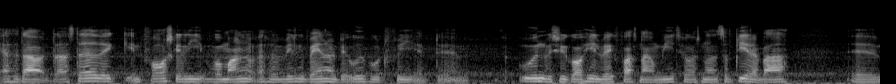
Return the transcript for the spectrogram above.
altså der, der er stadigvæk en forskel i, hvor mange, altså hvilke baner der bliver udbudt, fordi at, øh, uden hvis vi går helt væk fra at snakke om Mito og sådan noget, så bliver der bare øh,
